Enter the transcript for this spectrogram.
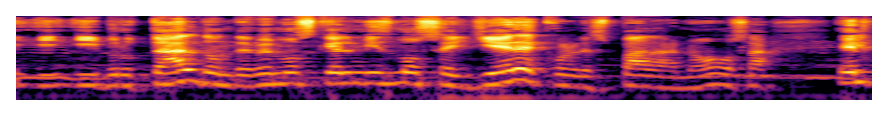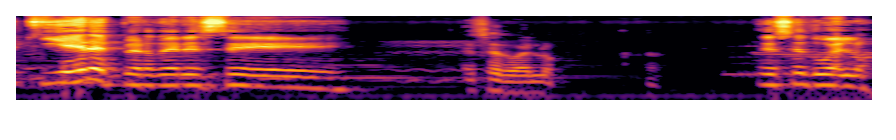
y- y brutal donde vemos que él mismo se hiere con la espada, ¿no? O sea, él quiere perder ese, Ese duelo. ese duelo.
